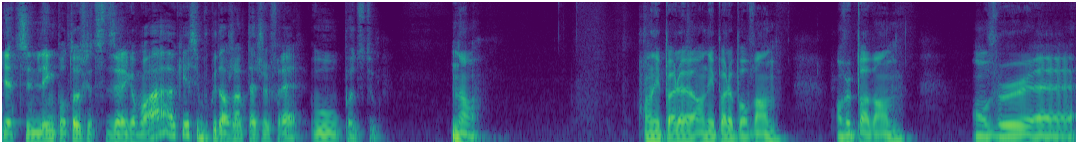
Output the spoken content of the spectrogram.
y a-t-il une ligne pour toi, est-ce que tu dirais comme, ah, OK, c'est beaucoup d'argent, peut-être je le ferais, ou pas du tout? Non. On n'est pas là, on n'est pas là pour vendre. On veut pas vendre. On veut euh,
